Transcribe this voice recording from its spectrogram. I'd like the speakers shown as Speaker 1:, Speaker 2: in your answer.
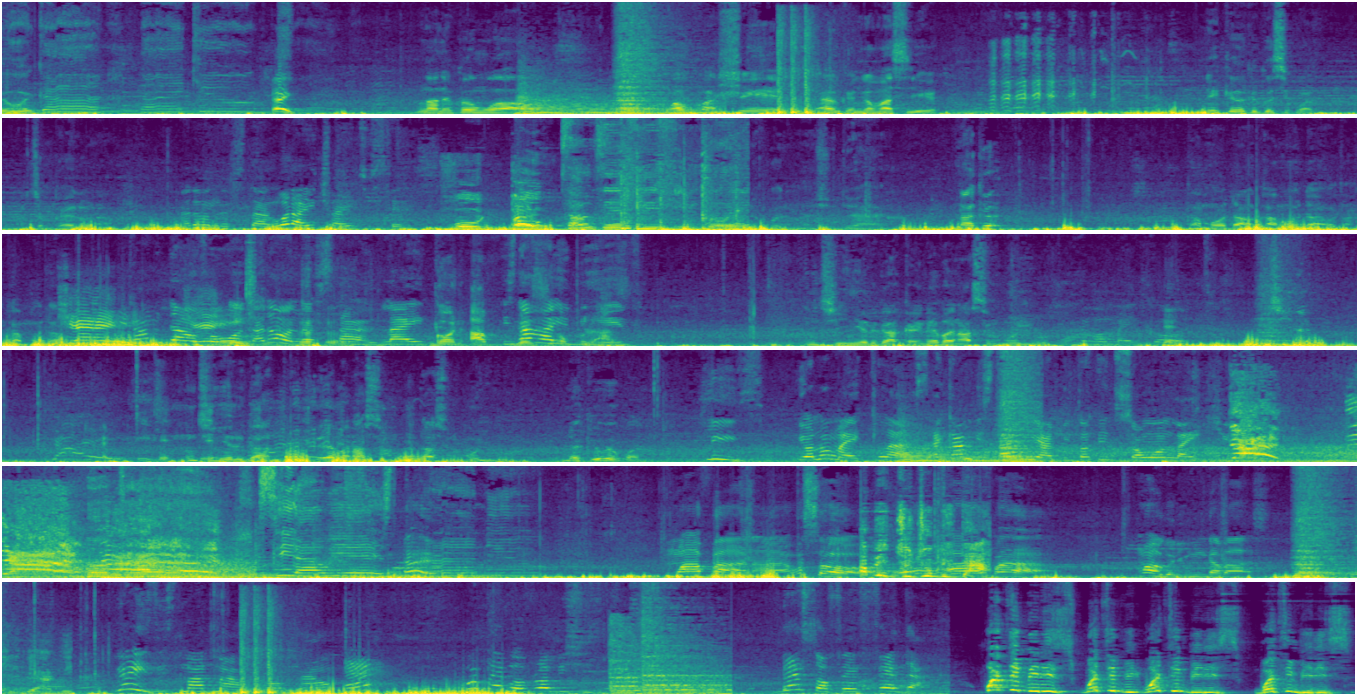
Speaker 1: ewe hey kwa sikwa na
Speaker 2: I don't understand. What are you trying to say?
Speaker 3: Something big for you.
Speaker 1: Well, man, should. Nah, good. Calm on down, calm on down, calm on down.
Speaker 2: Calm down for what? I don't understand. Like,
Speaker 1: God have
Speaker 2: is that how you behave?
Speaker 1: Nchi nyere never asụ.
Speaker 2: Oh my god.
Speaker 1: Never.
Speaker 2: Please, you're not my class. I can't be standing here and be talking to someone like you.
Speaker 3: See how he is.
Speaker 4: Mwapa what's up?
Speaker 5: be juju be that.
Speaker 4: Mwapa. Mwa go di ngabas.
Speaker 2: Where is this madman from now? Eh? What type of rubbish is this? Best of a feather.
Speaker 5: Wetin be this? Wetin be wetin be this? Wetin be this?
